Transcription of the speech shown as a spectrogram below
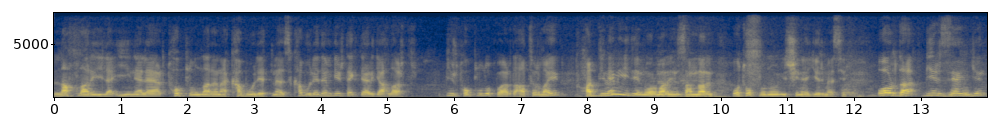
laflarıyla iğneler, toplumlarına kabul etmez. Kabul eden bir tek dergahlardır. Bir topluluk vardı hatırlayın. Haddine miydi normal insanların o topluluğun içine girmesi? Orada bir zengin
